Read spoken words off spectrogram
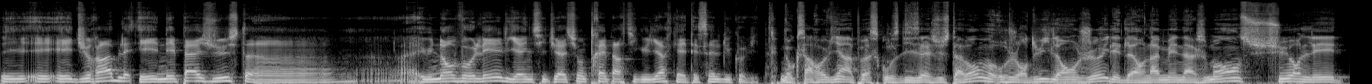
est- est- est durable et n'est pas juste un- une envolée liée à une situation très particulière qui a été celle du Covid. Donc ça revient un peu à ce qu'on se disait juste avant. Aujourd'hui, l'enjeu, il est dans l'aménagement sur les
